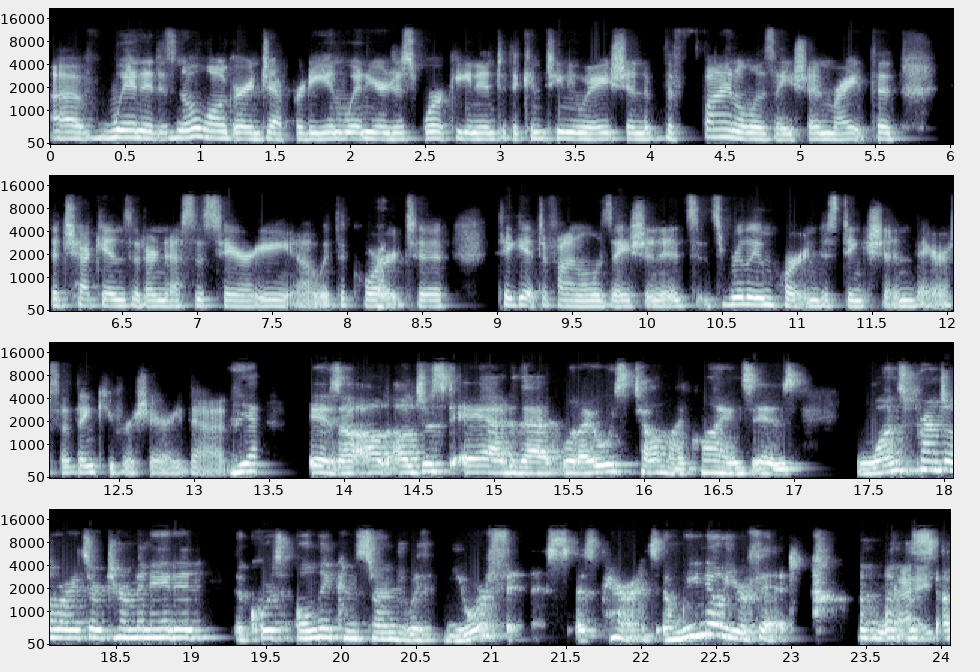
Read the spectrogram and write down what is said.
of when it is no longer in jeopardy and when you're just working into the continuation of the finalization right? The the check-ins that are necessary uh, with the court to to get to finalization. It's it's really important distinction there. So thank you for sharing that. Yeah is. I'll, I'll just add that what i always tell my clients is once parental rights are terminated, the court's only concerned with your fitness as parents, and we know you're fit. Right. so,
